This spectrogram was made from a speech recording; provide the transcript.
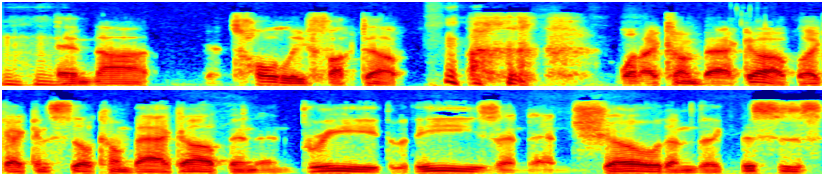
mm-hmm. and not totally fucked up when I come back up. Like I can still come back up and, and breathe with ease and, and show them like this is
